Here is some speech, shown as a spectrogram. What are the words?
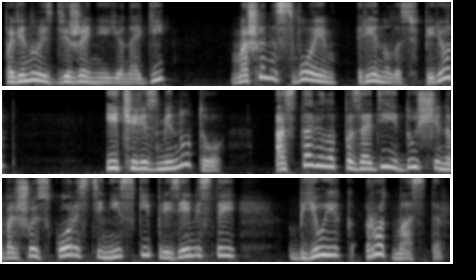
Повинуясь движению ее ноги, машина с воем ринулась вперед и через минуту оставила позади идущий на большой скорости низкий приземистый Бьюик Ротмастер.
